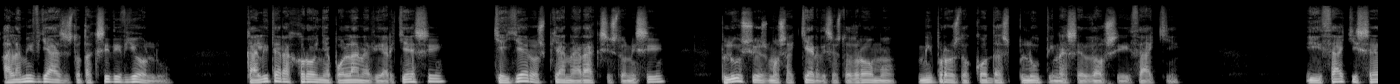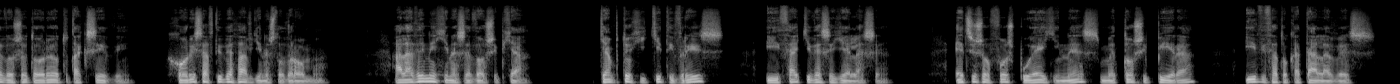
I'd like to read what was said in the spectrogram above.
Αλλά μη βιάζεις το ταξίδι διόλου. Καλύτερα χρόνια πολλά να διαρκέσει και γέρος πια να ράξει στο νησί, πλούσιος μόσα κέρδισε στο δρόμο, μη προσδοκώντας πλούτη να σε δώσει η Ιθάκη. Η Ιθάκη σε έδωσε το ωραίο του ταξίδι. Χωρίς αυτή δεν θα βγαινε στο δρόμο. Αλλά δεν έχει να σε δώσει πια. Και αν πτωχική τη βρεις, η Ιθάκη δεν σε γέλασε. Έτσι σοφός που έγινες με τόση πείρα, ήδη θα το κατάλαβες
